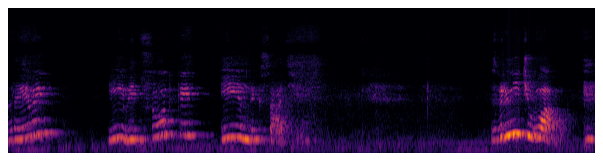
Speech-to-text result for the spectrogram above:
гривень і відсотки, і індексація. Зверніть увагу, е,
